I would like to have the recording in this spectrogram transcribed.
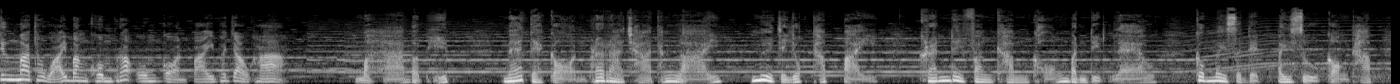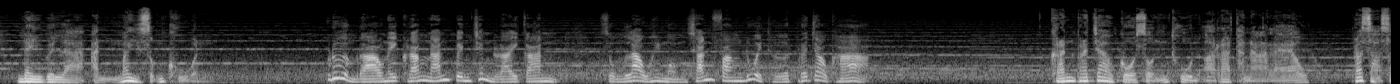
จึงมาถวายบังคมพระองค์ก่อนไปพระเจ้าค่ะ มหาบพิษแม้แต่ก่อนพระราชาทั้งหลายเมื่อจะยกทัพไป ครั้นได้ฟังคำของบัณฑิตแล้ว ก็ไม่เสด็จไปสู่กองทัพในเวลาอันไม่สมควร เรื่องราวในครั้งนั้นเป็นเช่นไรกัน ทรงเล่าให้หม่อมฉันฟังด้วยเถิดพระเจ้าค่ะ ครั้นพระเจ้าโกศลทูลอาราธนาแล้ว พระศาส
